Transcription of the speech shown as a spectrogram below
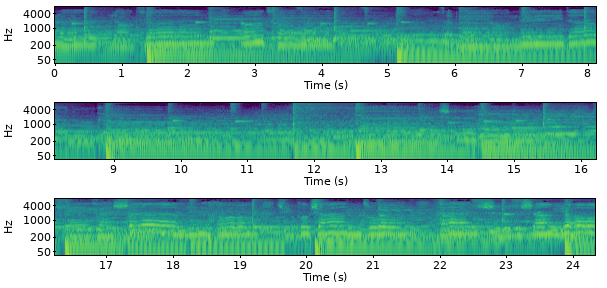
人要怎么走？在没有你的路口，孤单时候，谁在身后？幸福向左还是向右？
